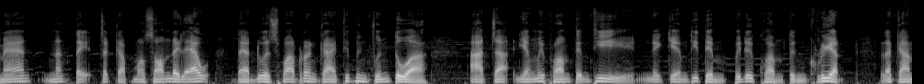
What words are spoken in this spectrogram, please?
แม้นักเตะจะกลับมาซ้อมได้แล้ว แต่ด้วยสภาพร่างกายที่เพิ่งฟื้นตัว อาจจะยังไม่พร้อมเต็มที่ในเกมที่เต็มไปด้วยความตึงเครียด และการ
